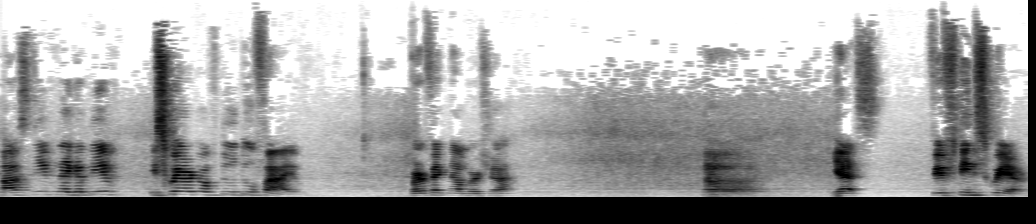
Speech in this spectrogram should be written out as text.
positive, negative, square root of 225. Perfect number siya. Uh, yes, 15 square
